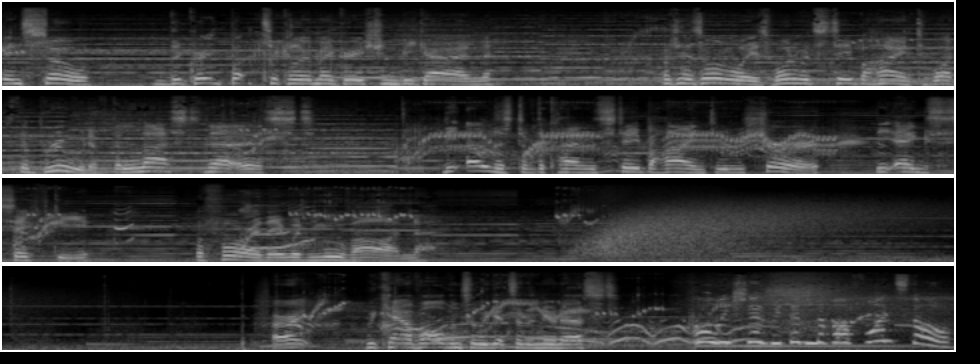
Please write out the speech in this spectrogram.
And so, the great butt tickler migration began. But as always, one would stay behind to watch the brood of the last nest. The eldest of the clan would stay behind to ensure the eggs' safety before they would move on. Alright, we can't evolve until we get to the new nest. Holy shit! We didn't evolve once though.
